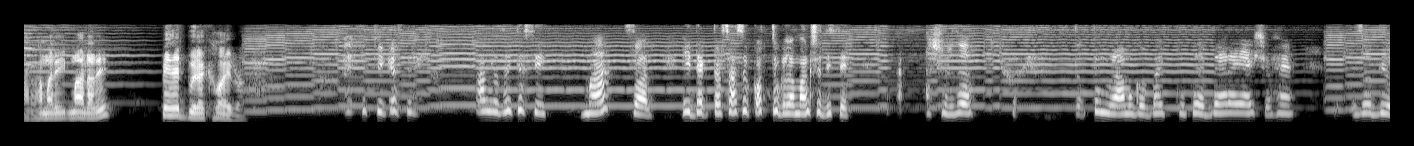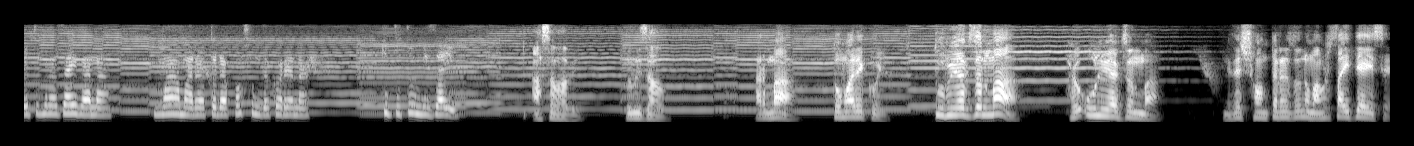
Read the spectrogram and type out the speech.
আর আমার এই মাডারে পেট বইরা খাওয়াইবা। আচ্ছা ঠিক আছে। আমরা যাইতেছি। মা, চল। এই দেখ তোর শাশু কতগুলো মাংস দিছে। আর সূর্য তোমরা আমাকে বাড়িতে বেড়াই আইসো হ্যাঁ? যদিও তোমরা যাইবা না মা আমার অতটা পছন্দ করে না। কিন্তু তুমি যাইও। আচ্ছা ভাবি তুমি যাও। আর মা তোমারে কই? তুমি একজন মা আর উনি একজন মা। নিজের সন্তানের জন্য মানুষ চাইতে আইছে।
